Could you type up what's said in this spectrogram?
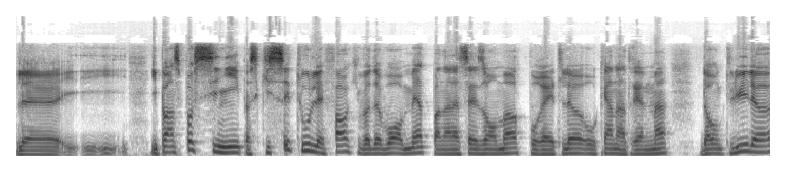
Le, il, il, pense pas signer parce qu'il sait tout l'effort qu'il va devoir mettre pendant la saison morte pour être là au camp d'entraînement. Donc lui là.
